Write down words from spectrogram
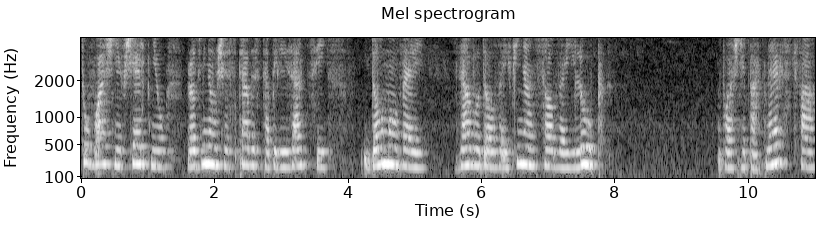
tu właśnie w sierpniu rozwiną się sprawy stabilizacji domowej, zawodowej, finansowej lub właśnie partnerstwa,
